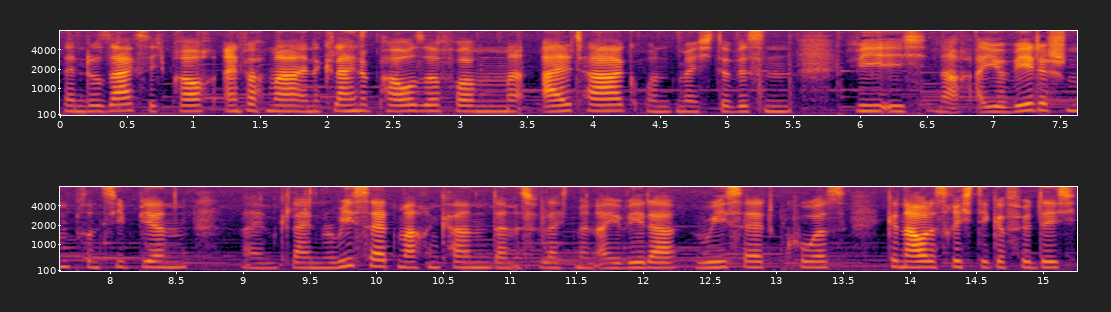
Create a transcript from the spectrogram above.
Wenn du sagst, ich brauche einfach mal eine kleine Pause vom Alltag und möchte wissen, wie ich nach ayurvedischen Prinzipien einen kleinen Reset machen kann, dann ist vielleicht mein Ayurveda Reset Kurs genau das Richtige für dich.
